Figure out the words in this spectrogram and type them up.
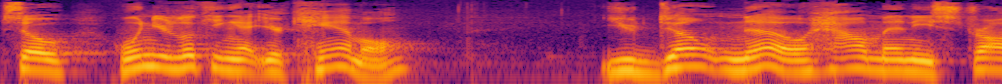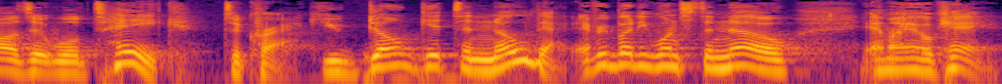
So when you're looking at your camel, you don't know how many straws it will take to crack. You don't get to know that. Everybody wants to know, am I okay?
